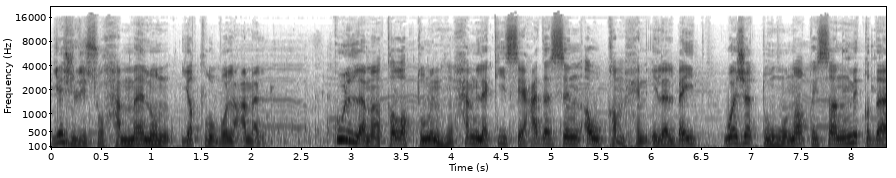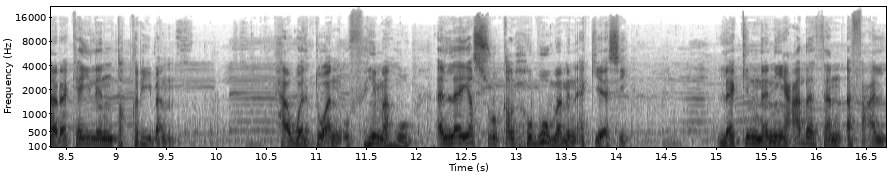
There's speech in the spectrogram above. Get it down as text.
يجلس حمال يطلب العمل. كلما طلبت منه حمل كيس عدس أو قمح إلى البيت وجدته ناقصا مقدار كيل تقريبا. حاولت أن أفهمه ألا يسرق الحبوب من أكياسي لكنني عبثا أفعل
